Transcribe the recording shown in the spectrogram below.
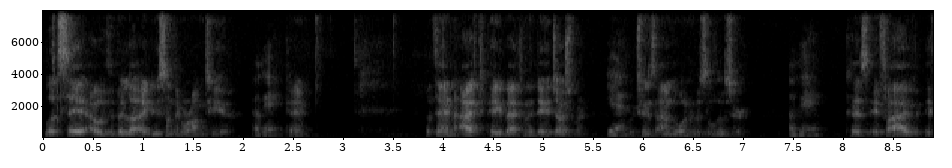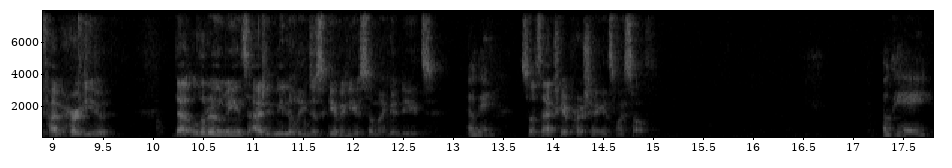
Let's say, I do something wrong to you. Okay, Okay. But then I have to pay you back in the day of judgment, yeah, which means I'm the one who's a loser. okay, Because if I've if I've hurt you, that literally means I've immediately just given you some of my good deeds. okay, So it's actually oppression against myself. okay.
